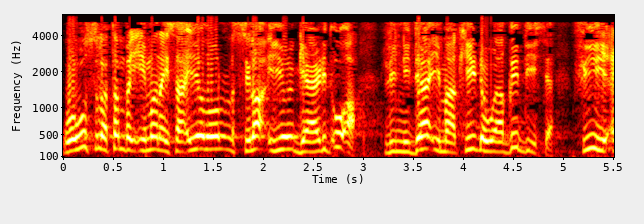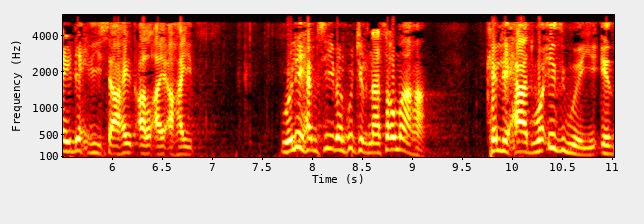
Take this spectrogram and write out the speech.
Wa wuslatan bay imanaysaa iyadoo sila iyo gaadhid u ah. Linidaa'i maa kii dhawaaqidiisa fiihi ay dhexdiisa ahayd al ay ahayd. Weli hamsii baan ku jirnaa sow maaha ka lixaad wa id weeye id.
